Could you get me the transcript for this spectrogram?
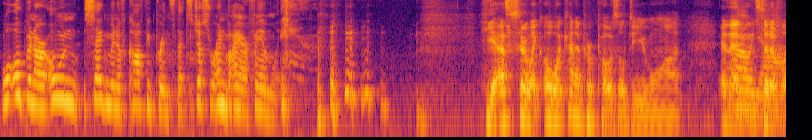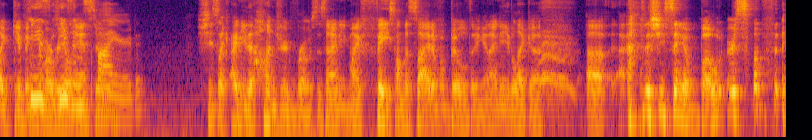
We'll open our own segment of Coffee Prince that's just run by our family. he asks her like, "Oh, what kind of proposal do you want?" And then oh, instead yeah. of like giving he's, him a real he's answer, inspired. She's like, "I need a hundred roses, and I need my face on the side of a building, and I need like a." Uh, does she say a boat or something?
